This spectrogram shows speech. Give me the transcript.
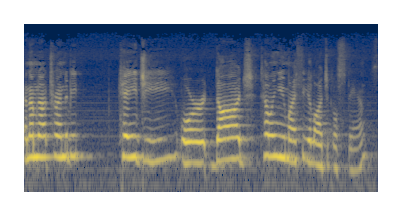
And I'm not trying to be cagey or dodge telling you my theological stance.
